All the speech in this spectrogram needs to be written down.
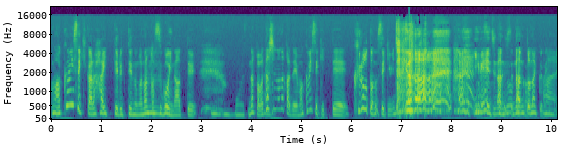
幕見席から入ってるっていうのがなんかすごいなって思います。なんか私の中で幕見席って、クロートの席みたいな イメージなんですよ。なんとなくね。はい。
